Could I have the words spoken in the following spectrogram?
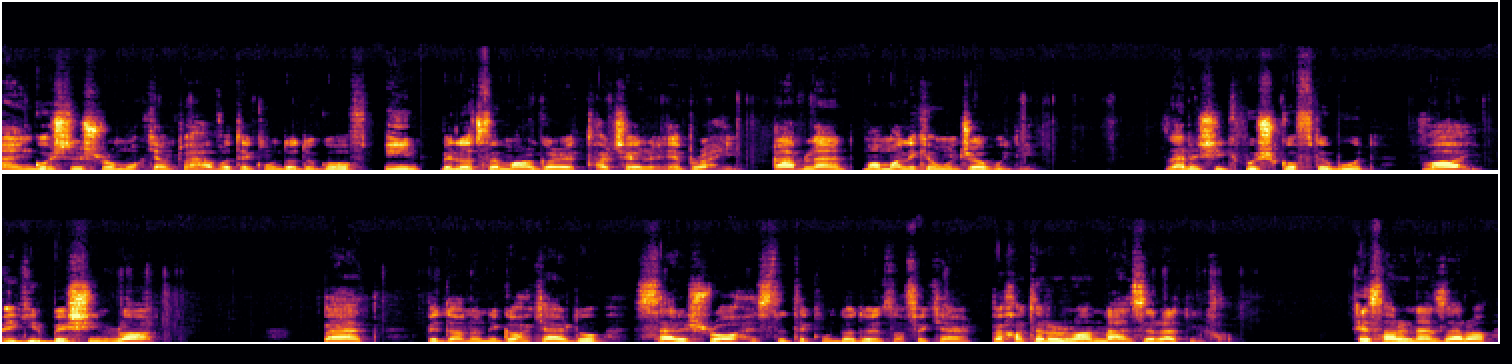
انگشتش رو محکم تو هوا تکون داد و گفت این به لطف مارگارت تاچر ابراهیم. قبلا ما مالک اونجا بودیم. زن شیکپوش گفته بود وای بگیر بشین ران بعد به دانا نگاه کرد و سرش رو آهسته تکون داد و اضافه کرد به خاطر ران معذرت می‌خوام. اظهار نظرها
